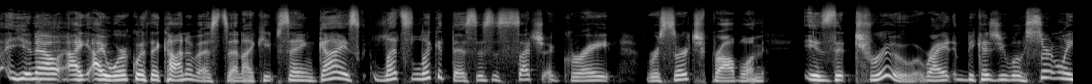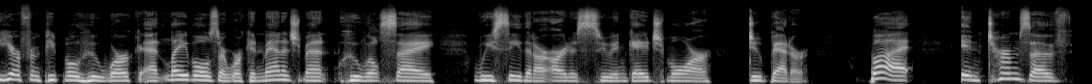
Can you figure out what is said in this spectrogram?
you know, I, I work with economists and I keep saying, guys, let's look at this. This is such a great research problem is it true, right? Because you will certainly hear from people who work at labels or work in management who will say, we see that our artists who engage more do better. But in terms of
